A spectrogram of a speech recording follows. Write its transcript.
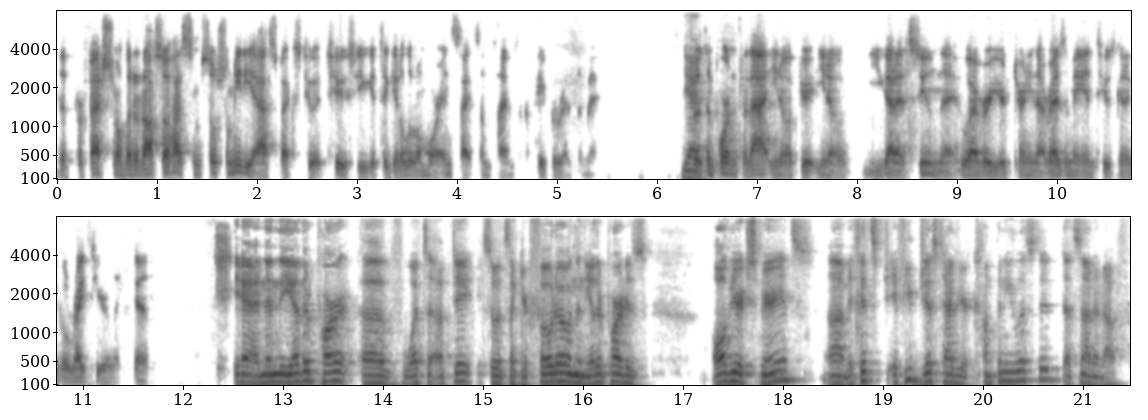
the professional, but it also has some social media aspects to it too. So you get to get a little more insight sometimes in a paper resume. Yeah. So it's important for that. You know, if you're, you know, you got to assume that whoever you're turning that resume into is going to go right to your LinkedIn. Yeah, and then the other part of what to update. So it's like your photo, and then the other part is all of your experience. Um, if it's if you just have your company listed, that's not enough.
